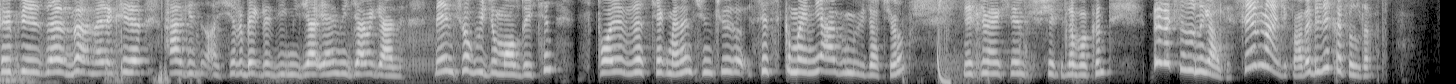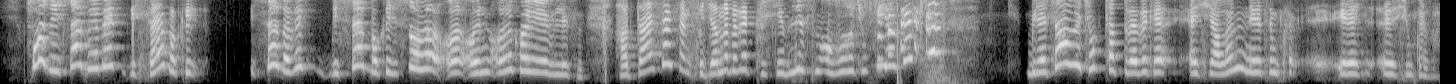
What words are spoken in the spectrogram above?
Hepinize merhaba Herkesin aşırı beklediği güncel, yeni güncelleme geldi. Benim çok videom olduğu için spoiler videosu çekmedim. Çünkü siz sıkılmayın diye her gün bir video atıyorum. Resim ekşilerim şu şekilde bakın. Bebek sezonu geldi. Sevimli ayıcıklar da bize katıldı. Bu arada ister bebek ister bakı ister bebek ister bakıcısı olarak, oyun, olarak oynayabilirsin. Hatta istersen kucağında bebek taşıyabilirsin. Oha çok iyi arkadaşlar. Bilet al ve çok tatlı bebek e- eşyalarının iletişim, iletişim kazan.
